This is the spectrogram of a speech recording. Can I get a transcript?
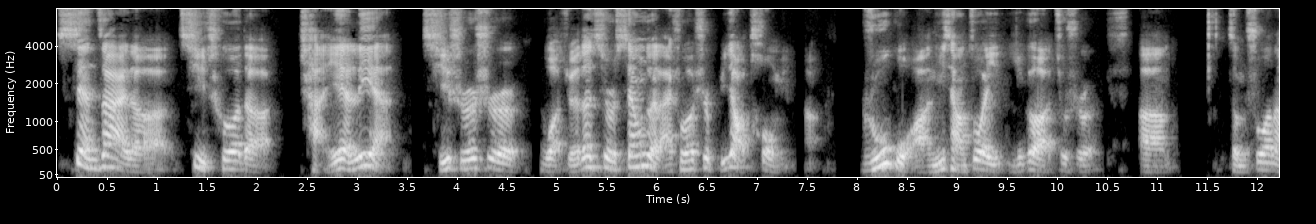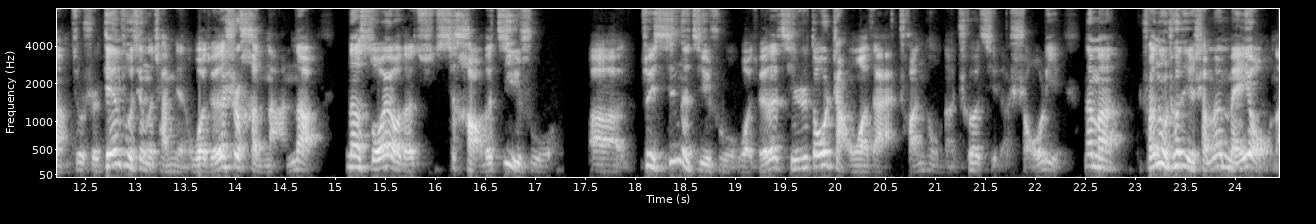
现在的汽车的产业链其实是我觉得就是相对来说是比较透明的。如果你想做一一个就是呃怎么说呢，就是颠覆性的产品，我觉得是很难的。那所有的好的技术，呃最新的技术，我觉得其实都掌握在传统的车企的手里。那么。传统车企什么没有呢？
